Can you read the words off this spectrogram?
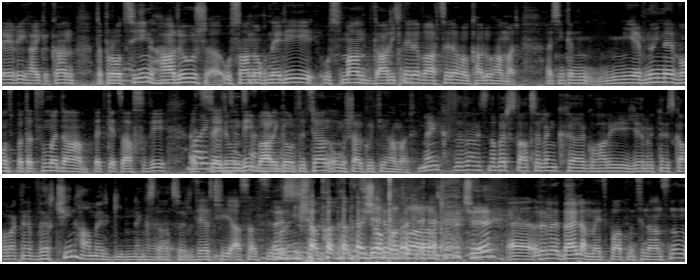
տեղի հայկական դպրոցին 100 ուսանողների ուսման կարիքները վարձերը հոգալու համար այսինքն միևնույն է ոնց պատտվում է դա պետք է ծախսվի այդ սերունդի բարեգործության ու մշակույթի համար մենք դրանից նվեր ստացել ենք գոհարի ելույթների սկավառակները վերջին համերգինն ենք ստացել վերջի ասած որ մի շաբաթ առաջ շաբաթվա առաջ չէ? Ուրեմն դա էլ է մեծ պատմություն անցնում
